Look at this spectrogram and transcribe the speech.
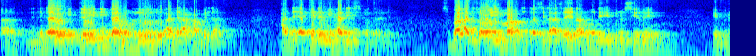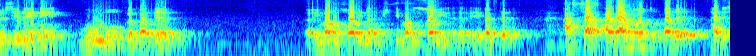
Ha, di negara kita ini dah mula ada alhamdulillah ada akademi hadis sepatutnya. Sebab ada seorang imam tu tak silap saya nama dia Ibnu Sirin. Ibnu Sirin ni guru kepada uh, Imam Bukhari dan Imam Bukhari dia kata asas agama tu pada hadis.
